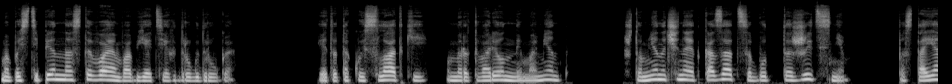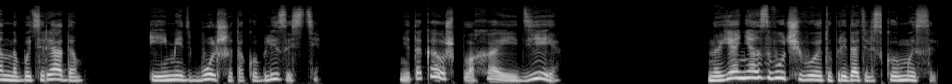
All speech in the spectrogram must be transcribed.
Мы постепенно остываем в объятиях друг друга. И это такой сладкий, умиротворенный момент, что мне начинает казаться, будто жить с ним, постоянно быть рядом и иметь больше такой близости не такая уж плохая идея. Но я не озвучиваю эту предательскую мысль,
